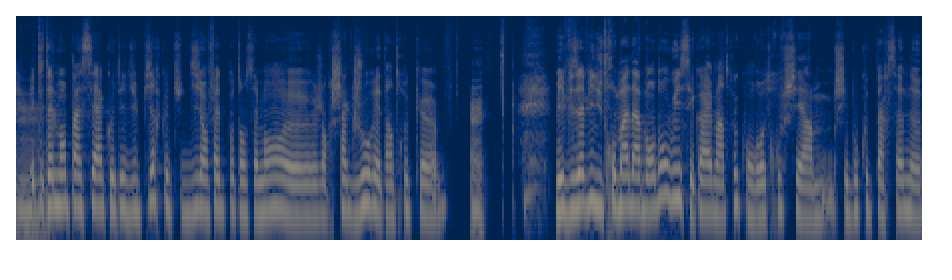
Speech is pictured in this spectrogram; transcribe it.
hmm. Et t'es tellement passé à côté du pire que tu te dis en fait potentiellement, genre chaque jour est un truc. Ouais. Mais vis-à-vis du trauma d'abandon, oui, c'est quand même un truc qu'on retrouve chez, un- chez beaucoup de personnes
